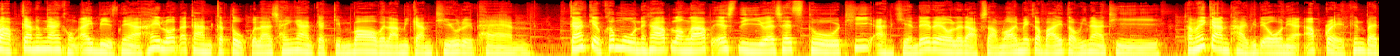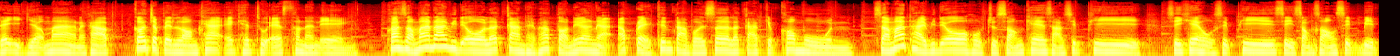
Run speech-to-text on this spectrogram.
ปรับการทำงานของ iBeats เนี่ยให้ลดอาการกระตุกเวลาใช้งานกับกิมบอลเวลามีการทิ้วหรือแพน การเก็บข้อมูลนะครับรองรับ SD USS 2 ที่อ่านเขียนได้เร็วระดับ 300 เมกะไบต์ต่อวินาทีทำให้การถ่ายวิดีโอเนี่ยอัปเกรดขึ้นไปได้อีกเยอะมากนะครับ ก็จะเป็นรองแค่ XH2S เท่านั้นเอง ความสามารถด้านวิดีโอและการถ่ายภาพต่อเนื่องเนี่ยอัปเกรดขึ้นตามโปรเซสเซอร์และการ์ดเก็บข้อมูล สามารถถ่ายวิดีโอ 6.2K 30p 4K 60p 422 10บิต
